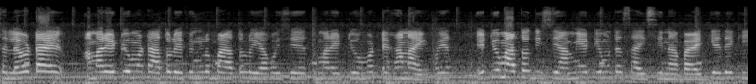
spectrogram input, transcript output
ছেলেওটাই আমার এটিএমটা হাত লই ফিংলম বার হাত লইয়া কইছে তোমার এটিএমত টাকা নাই। ভাইয়া এটিএম হাত দিছি, আমি এটিএমটা চাইছি না বাড়িতে গিয়ে দেখি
